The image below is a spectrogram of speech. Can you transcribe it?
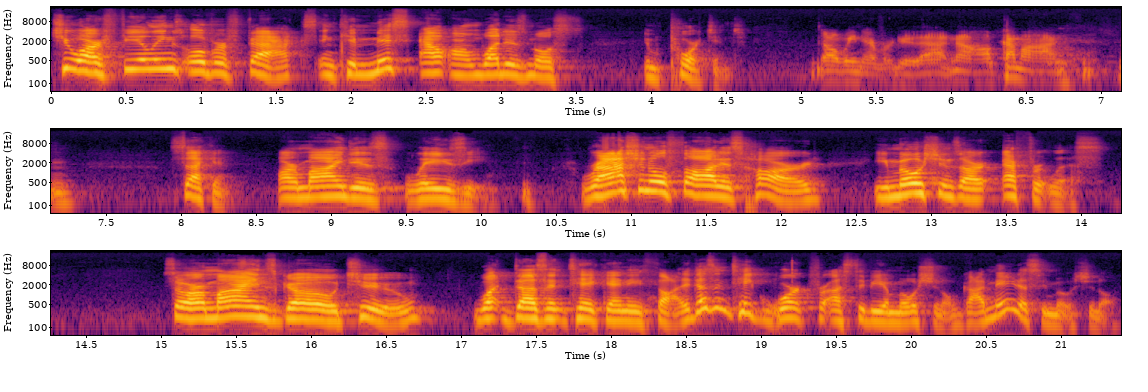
to our feelings over facts and can miss out on what is most important. No we never do that. No come on. Second our mind is lazy. Rational thought is hard, emotions are effortless. So our minds go to what doesn't take any thought. It doesn't take work for us to be emotional. God made us emotional.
